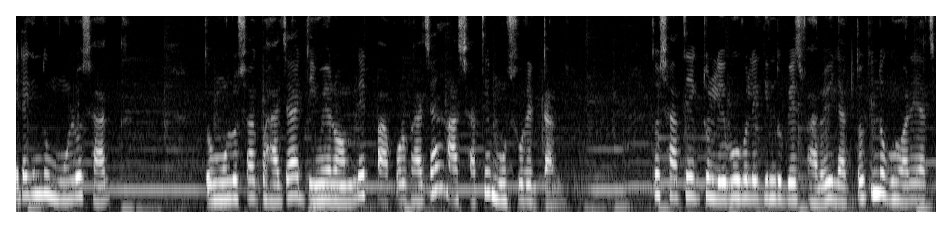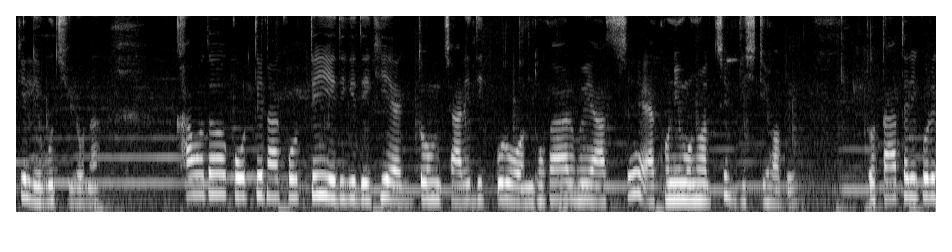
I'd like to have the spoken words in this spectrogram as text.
এটা কিন্তু মূলো শাক। তো মূলো শাক ভাজা, ডিমের অমলেট, পাঁপড় ভাজা আর সাথে মুসুরের ডাল। তো সাথে একটু লেবু হলে কিন্তু বেশ ভালোই লাগতো। কিন্তু ঘরে আজকে লেবু ছিল না। খাওয়া দাওয়া করতে না করতেই এদিকে দেখি একদম চারিদিক পুরো অন্ধকার হয়ে আসছে। এখনই মনে হচ্ছে বৃষ্টি হবে। তো তাড়াতাড়ি করে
